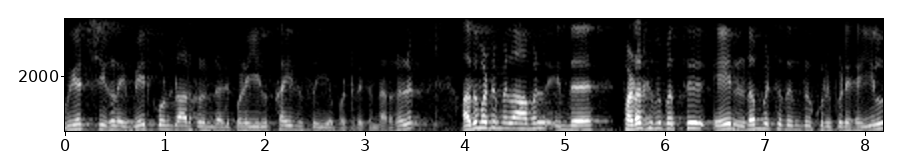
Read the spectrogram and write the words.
முயற்சிகளை மேற்கொண்டார்கள் என்ற அடிப்படையில் கைது செய்யப்பட்டிருக்கின்றார்கள். அது மட்டுமில்லாமல் இந்த படகு விபத்து ஏன் இடம்பெற்றது என்று குறிப்பிடுகையில்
